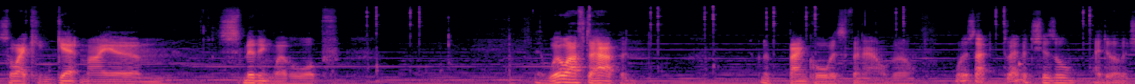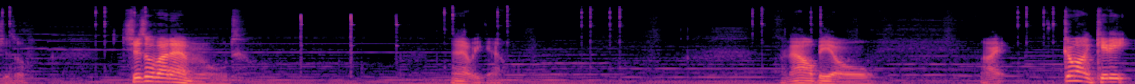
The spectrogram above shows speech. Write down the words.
So I can get my um, smithing level up. It will have to happen. I'm going to bank all this for now, though. What is that? Do I have a chisel? I do have a chisel. Chisel that emerald. There we go. And that'll be all. Alright. Go on, kitty.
